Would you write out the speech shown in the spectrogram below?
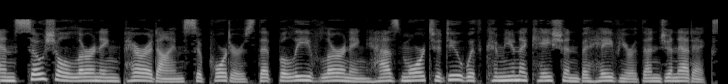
and social learning paradigm supporters that believe learning has more to do with communication behavior than genetics.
